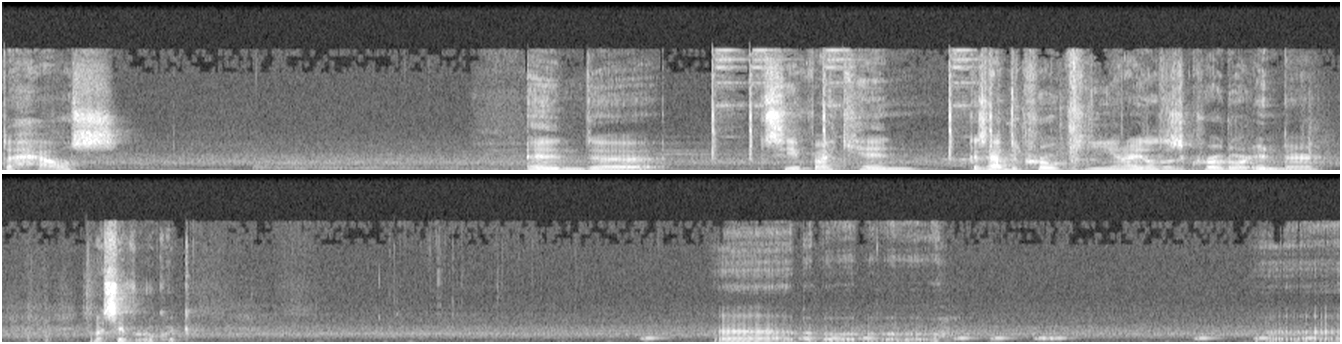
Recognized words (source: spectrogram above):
the house and, uh, see if I can because I have the crow key, and I know there's a crow door in there. I'm gonna save it real quick. Uh, bu- bu- bu. Uh,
